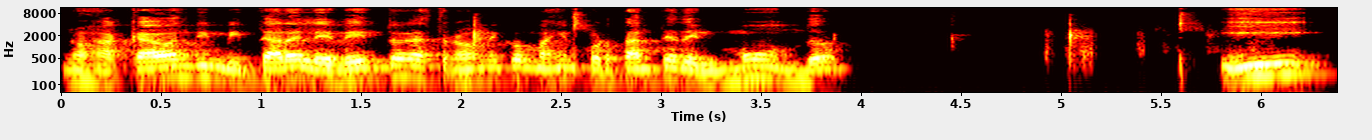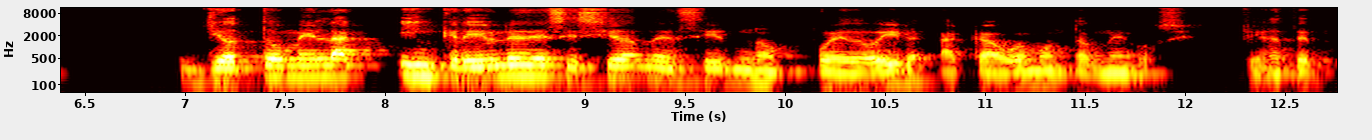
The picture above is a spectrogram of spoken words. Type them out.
Nos acaban de invitar al evento gastronómico más importante del mundo. Y yo tomé la increíble decisión de decir, no puedo ir, acabo de montar un negocio. Fíjate.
